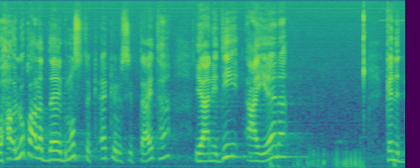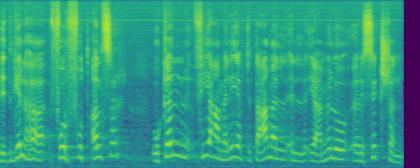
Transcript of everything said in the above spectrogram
وهقول لكم على ال diagnostic accuracy بتاعتها. يعني دي عيانة كانت بتجيلها forefoot ulcer وكان في عملية بتتعمل يعملوا resection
